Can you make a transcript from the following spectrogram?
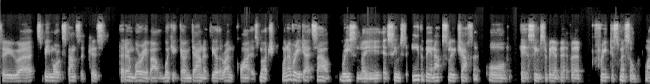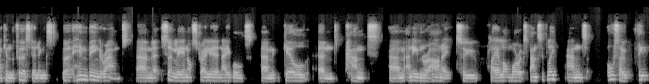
to, uh, to be more expansive because they don't worry about wicket going down at the other end quite as much. Whenever he gets out recently, it seems to either be an absolute jaffa or it seems to be a bit of a freak dismissal, like in the first innings. But him being around, um, certainly in Australia, enabled um, Gill and Pant um, and even Rahane to play a lot more expansively. And also, the,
